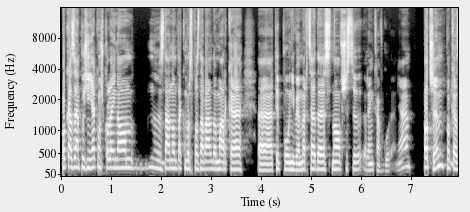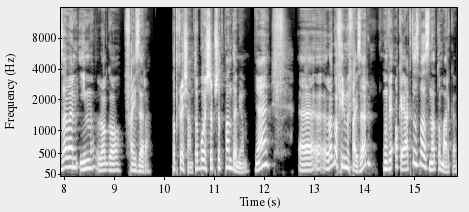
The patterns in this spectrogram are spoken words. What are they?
Pokazałem później jakąś kolejną znaną taką rozpoznawalną markę e, typu, nie wiem, Mercedes, no wszyscy ręka w górę, nie? Po czym pokazałem im logo Pfizera. Podkreślam, to było jeszcze przed pandemią, nie? E, logo firmy Pfizer i mówię, ok, a kto z was zna tą markę?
